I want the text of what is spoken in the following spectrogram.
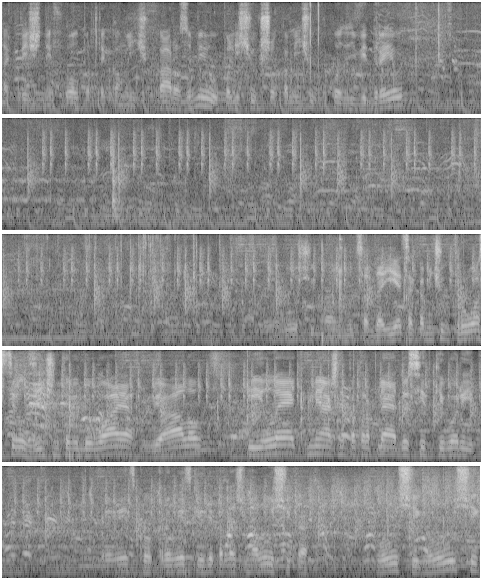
тактичний фол проти Каменчука. Розумів Поліщук, що Каменчук виходить в відрив. Лущика йому це вдається. Кам'янчук простріл, Зінченко вибиває, Вялов і ледь м'яч не потрапляє до сітки воріт. Кривицького, Кривицький йде передачу на Лущика. Лущик, Лущик,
